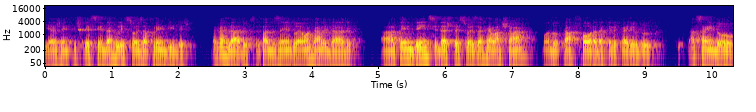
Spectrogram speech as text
E a gente esquecer das lições aprendidas. É verdade, o que você está dizendo é uma realidade a tendência das pessoas a relaxar quando está fora daquele período que está saindo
